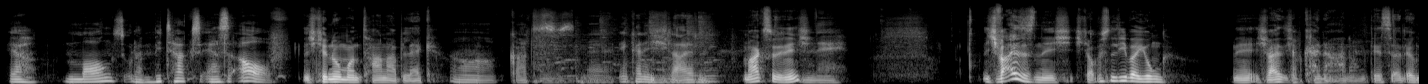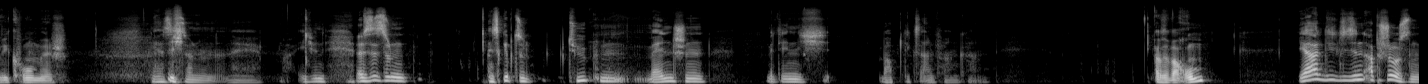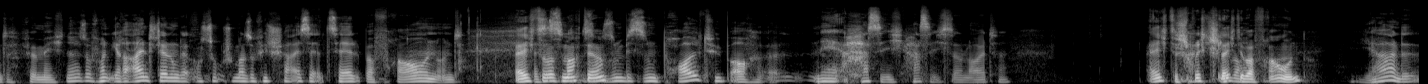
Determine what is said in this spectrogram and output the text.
ja, morgens oder mittags erst auf. Ich kenne nur Montana Black. Oh Gott, das ist, nee, den kann ich nicht leiden. Magst du den nicht? Nee. Ich weiß es nicht. Ich glaube, es ist ein lieber Jung. Nee, ich weiß, ich habe keine Ahnung. Der ist halt irgendwie komisch. Ja, es Ich- ist ein, nee. Ich bin, es ist so ein, es gibt so Typen Menschen, mit denen ich überhaupt nichts anfangen kann. Also warum? Ja, die, die sind abstoßend für mich. Ne? So von ihrer Einstellung, der hat auch schon, schon mal so viel Scheiße erzählt über Frauen und. Echt? das Sowas ist macht so, der? So ein bisschen so ein Proll-Typ auch. Äh, Nee, hasse ich, hasse ich so Leute. Echt? Der spricht ich schlecht über Frauen? Ja, der,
